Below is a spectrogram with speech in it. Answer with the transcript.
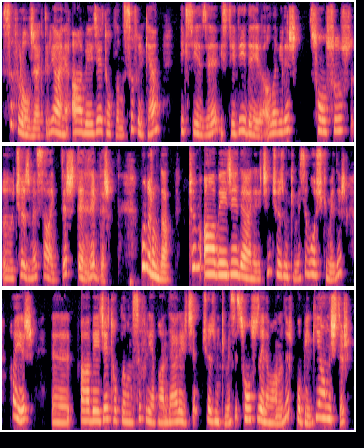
0 olacaktır. Yani a, b, c toplamı 0 iken x, y, z istediği değeri alabilir, sonsuz e, çözüme sahiptir denilebilir. Bu durumda tüm a, b, c değerler için çözüm kümesi boş kümedir. Hayır, e, a, b, c toplamını 0 yapan değerler için çözüm kümesi sonsuz elemanlıdır. Bu bilgi yanlıştır.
